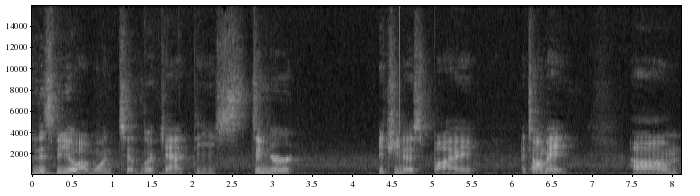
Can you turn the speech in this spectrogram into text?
In this video, I want to look at the Stinger itchiness by Atom A. Um,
